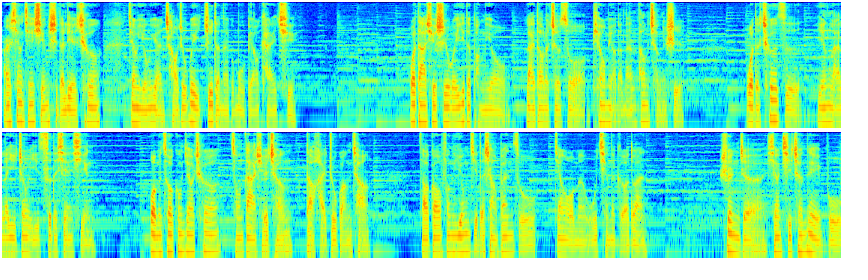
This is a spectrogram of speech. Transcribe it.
而向前行驶的列车将永远朝着未知的那个目标开去。我大学时唯一的朋友来到了这座缥缈的南方城市。我的车子迎来了一周一次的限行，我们坐公交车从大学城到海珠广场，早高峰拥挤的上班族将我们无情的隔断。顺着向汽车内部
